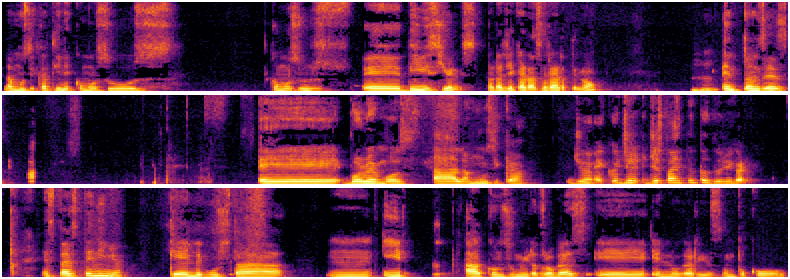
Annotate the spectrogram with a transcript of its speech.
la música tiene como sus, como sus eh, divisiones para llegar a ser arte, ¿no? Entonces, eh, volvemos a la música. Yo, eh, yo, yo estaba intentando llegar. Está este niño que le gusta mm, ir a consumir drogas eh, en lugares un poco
